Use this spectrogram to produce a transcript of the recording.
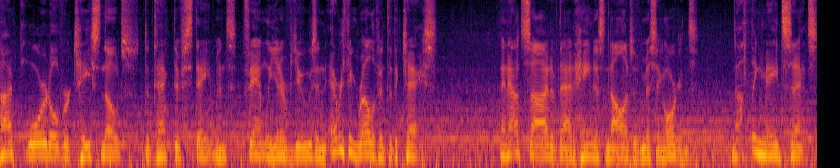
I pored over case notes, detective statements, family interviews, and everything relevant to the case. And outside of that heinous knowledge of missing organs, nothing made sense.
